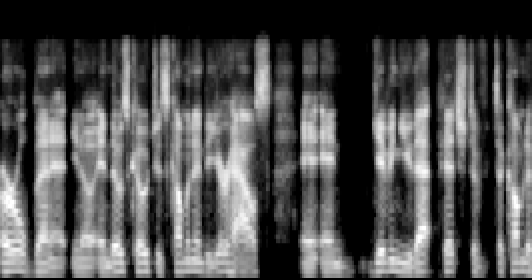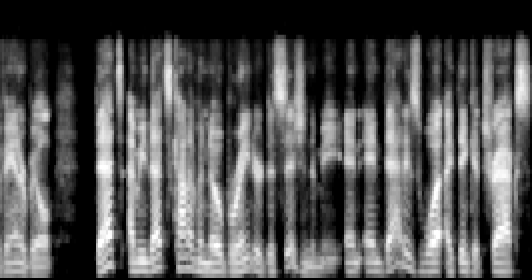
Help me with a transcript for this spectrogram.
Earl Bennett, you know, and those coaches coming into your house and, and giving you that pitch to to come to Vanderbilt, that's I mean that's kind of a no brainer decision to me, and and that is what I think attracts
